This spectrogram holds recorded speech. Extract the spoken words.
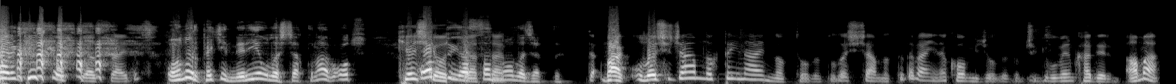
yani keşke ODTÜ yazsaydım. Onur peki nereye ulaşacaktın abi? Ot, Keşke ODTÜ ODTÜ yazsan ne olacaktı? Bak ulaşacağım nokta yine aynı nokta olurdu. Ulaşacağım noktada ben yine kombici olurdum. Çünkü bu benim kaderim. Ama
